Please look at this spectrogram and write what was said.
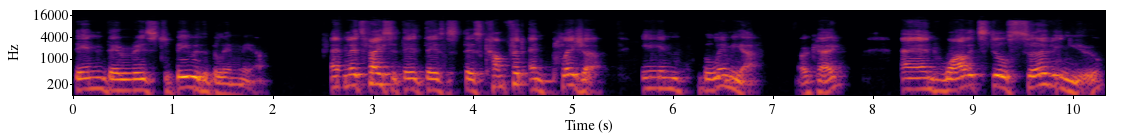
than there is to be with the bulimia and let's face it, there, there's there's comfort and pleasure in bulimia, okay? And while it's still serving you,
